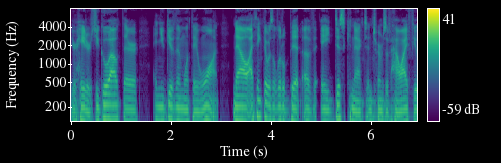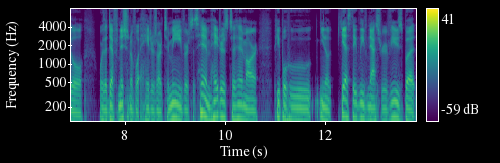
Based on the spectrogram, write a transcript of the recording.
your haters. You go out there and you give them what they want. Now, I think there was a little bit of a disconnect in terms of how I feel or the definition of what haters are to me versus him. Haters to him are people who, you know, yes, they leave nasty reviews, but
